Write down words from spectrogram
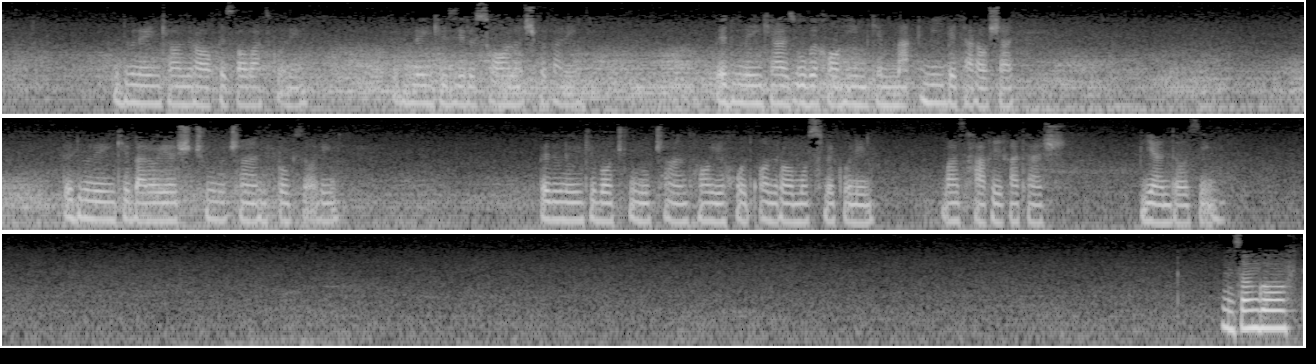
بدون اینکه آن را قضاوت کنیم. بدون اینکه زیر سوالش ببریم. بدون اینکه از او بخواهیم که معنی بتراشد. بدون اینکه برایش چون و چند بگذاریم. بدون اینکه با چون و چندهای خود آن را مسله کنیم و از حقیقتش بیاندازیم. انسان گفت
